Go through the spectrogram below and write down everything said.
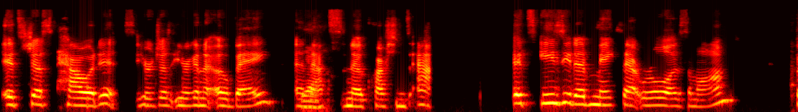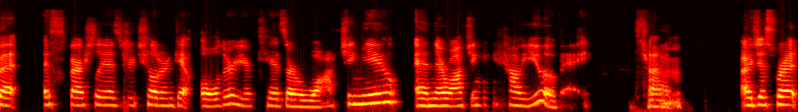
it's just how it is. You're just you're going to obey, and yeah. that's no questions asked. It's easy to make that rule as a mom, but especially as your children get older, your kids are watching you, and they're watching how you obey. That's right. Um, I just read,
